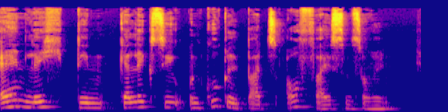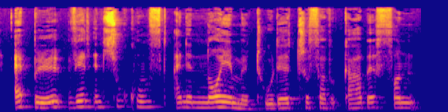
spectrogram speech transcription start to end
ähnlich den Galaxy und Google Buds aufweisen sollen. Apple wird in Zukunft eine neue Methode zur Vergabe von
